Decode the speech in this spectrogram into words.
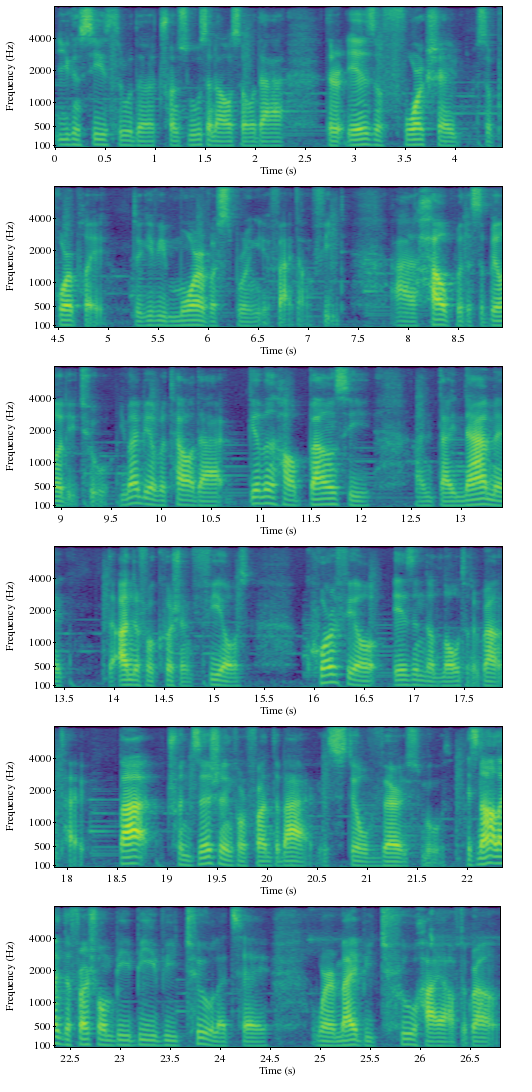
you can see through the translucent outsole that there is a fork-shaped support plate to give you more of a springy effect on feet and help with the stability too. You might be able to tell that given how bouncy and dynamic the underfoot cushion feels, court feel isn't the low to the ground type but transitioning from front to back is still very smooth. It's not like the Fresh Foam BB V2, let's say, where it might be too high off the ground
